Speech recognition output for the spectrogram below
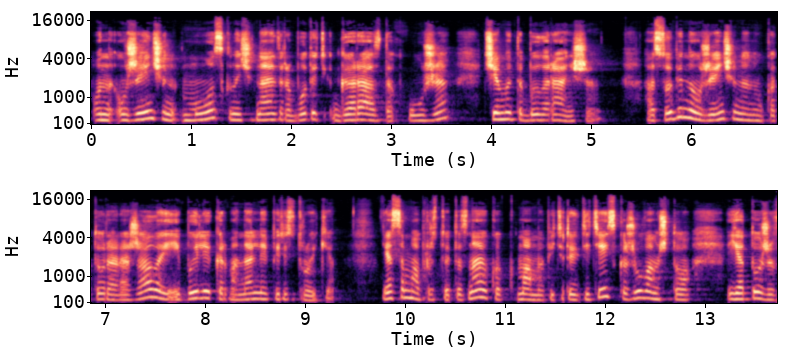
он, у женщин мозг начинает работать гораздо хуже, чем это было раньше особенно у женщины, ну, которая рожала и были гормональные перестройки. Я сама просто это знаю, как мама пятерых детей, скажу вам, что я тоже,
